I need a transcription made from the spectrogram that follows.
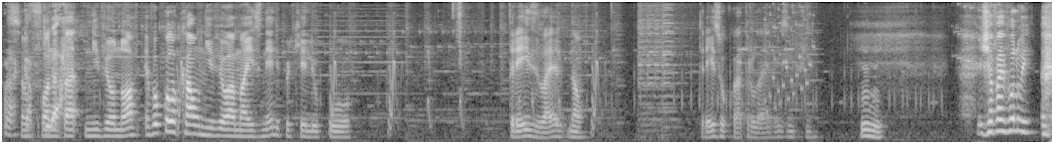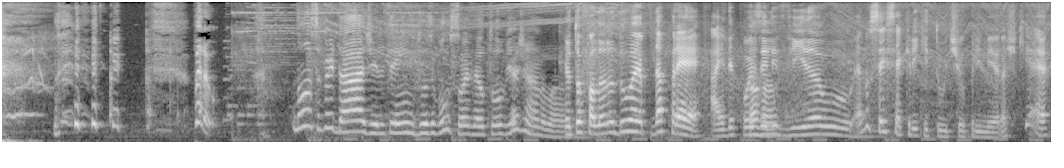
Pra Sanfona capturar. tá nível 9. Eu vou colocar um nível a mais nele, porque ele upou 3 levels. Não. 3 ou 4 levels, enfim. Uhum. Já vai evoluir. Pera. Nossa, é verdade. Ele tem duas evoluções, né? Eu tô viajando, mano. Eu tô falando do é, da pré. Aí depois Aham. ele vira o. Eu não sei se é Cricketut o primeiro, acho que é.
